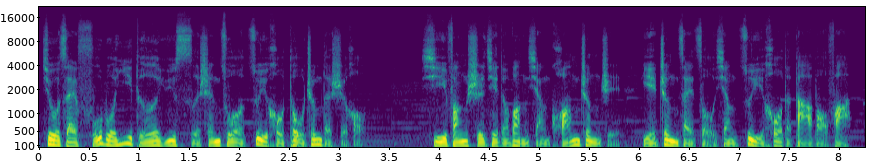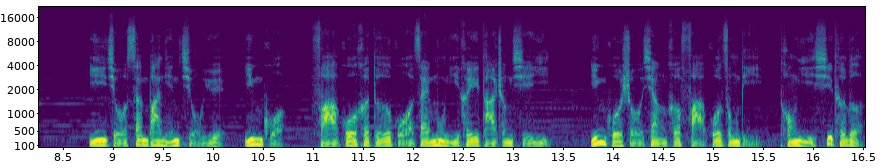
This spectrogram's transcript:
就在弗洛伊德与死神做最后斗争的时候，西方世界的妄想狂政治也正在走向最后的大爆发。一九三八年九月，英国、法国和德国在慕尼黑达成协议，英国首相和法国总理同意希特勒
